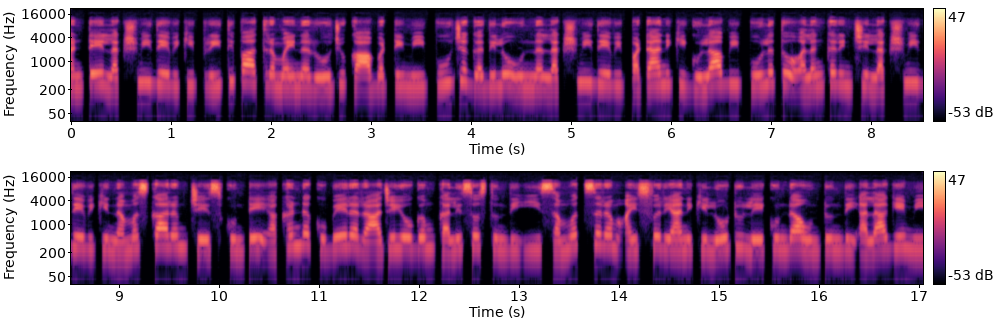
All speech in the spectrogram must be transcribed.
అంటే లక్ష్మీదేవికి ప్రీతిపాత్రమైన రోజు కాబట్టి మీ పూజ గదిలో ఉన్న లక్ష్మీదేవి పటానికి గులాబీ పూలతో అలంకరించి లక్ష్మీదేవికి నమస్కారం చేసుకుంటే అఖండ కుబేర రాజయోగం కలిసొస్తుంది. ఈ సంవత్సరం ఐశ్వర్యానికి లోటు లేకుండా ఉంటుంది. అలాగే మీ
